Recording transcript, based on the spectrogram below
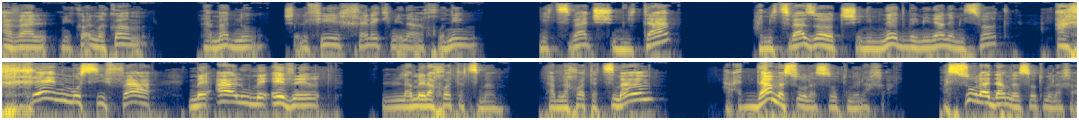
אבל מכל מקום למדנו שלפי חלק מן האחרונים, מצוות שמיטה, המצווה הזאת שנמנית במניין המצוות, אכן מוסיפה מעל ומעבר למלאכות עצמם. המלאכות עצמם, האדם אסור לעשות מלאכה. אסור לאדם לעשות מלאכה.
